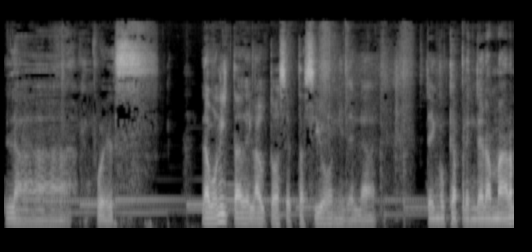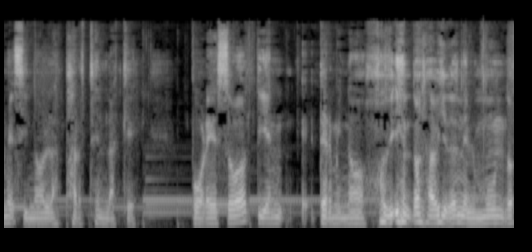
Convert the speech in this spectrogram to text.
la pues la bonita de la autoaceptación y de la tengo que aprender a amarme, sino la parte en la que por eso terminó jodiendo la vida en el mundo.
